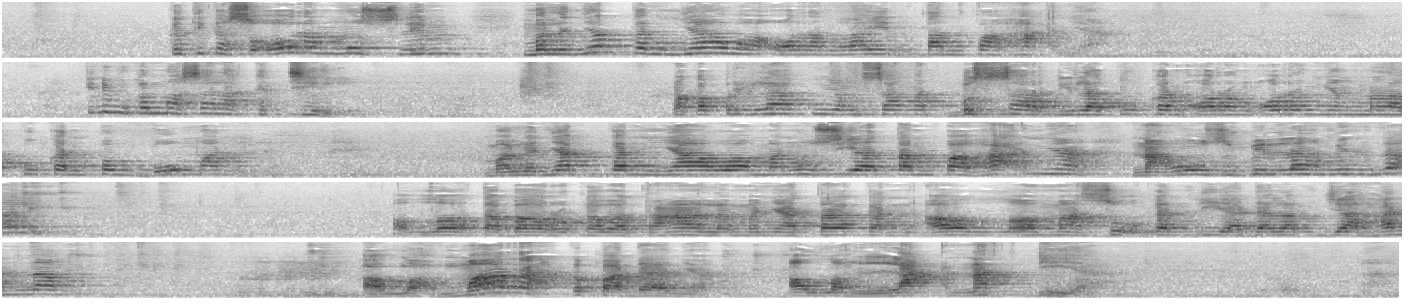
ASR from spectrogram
Ketika seorang muslim melenyapkan nyawa orang lain tanpa haknya. Ini bukan masalah kecil. Maka perilaku yang sangat besar dilakukan orang-orang yang melakukan pemboman. Melenyapkan nyawa manusia tanpa haknya. Na'udzubillah min dhalik. Allah tabaraka wa ta'ala menyatakan Allah masukkan dia dalam jahanam. Allah marah kepadanya. Allah laknat dia.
